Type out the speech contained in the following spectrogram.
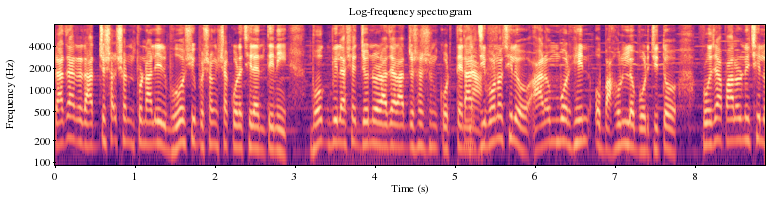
রাজার রাজ্য শাসন প্রণালীর ভূয়সী প্রশংসা করেছিলেন তিনি। ভোগ বিলাসের জন্য রাজা রাজ্য শাসন করতেন না। জীবনও ছিল আড়ম্বরহীন ও বাহুল্য বর্জিত প্রজা পালনই ছিল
